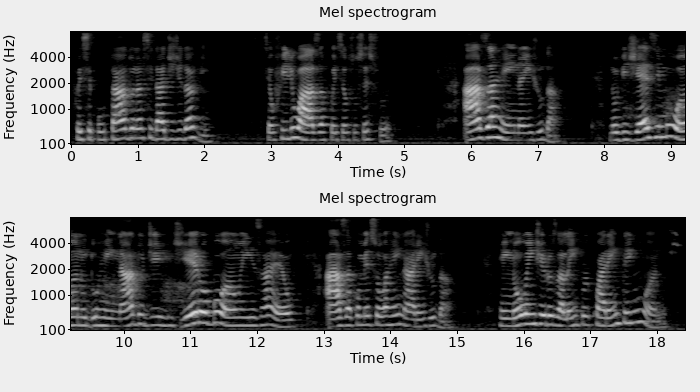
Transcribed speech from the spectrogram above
foi sepultado na cidade de Davi. Seu filho Asa foi seu sucessor. Asa reina em Judá. No vigésimo ano do reinado de Jeroboão em Israel, Asa começou a reinar em Judá. Reinou em Jerusalém por quarenta e um anos.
